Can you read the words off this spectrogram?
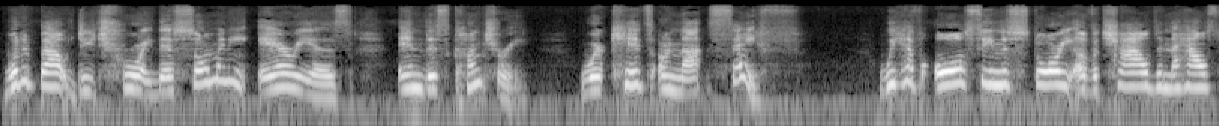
What about Detroit? There's so many areas in this country where kids are not safe. We have all seen the story of a child in the house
